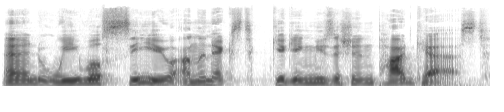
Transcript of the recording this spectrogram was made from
And we will see you on the next Gigging Musician podcast.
